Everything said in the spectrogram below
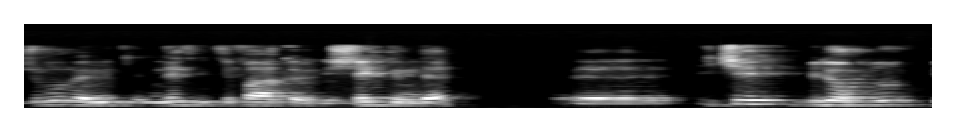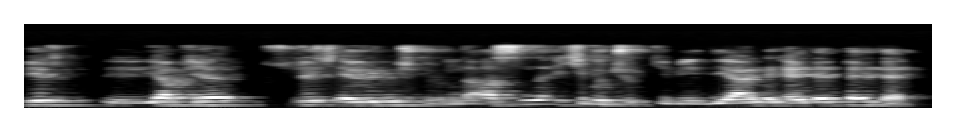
Cumhur ve Millet İttifakı şeklinde e, iki bloklu bir yapıya süreç evrilmiş durumda. Aslında iki buçuk gibiydi. Yani HDP de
